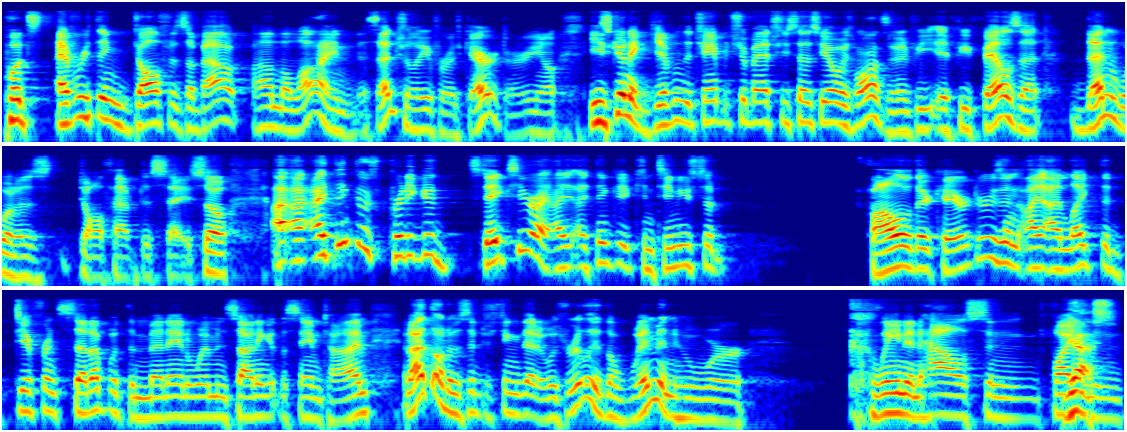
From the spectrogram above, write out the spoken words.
puts everything Dolph is about on the line, essentially, for his character. You know, he's going to give him the championship match he says he always wants, and if he if he fails it, then what does Dolph have to say? So I, I think there's pretty good stakes here. I, I think it continues to follow their characters. And I, I like the different setup with the men and women signing at the same time. And I thought it was interesting that it was really the women who were cleaning house and fighting yes. and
